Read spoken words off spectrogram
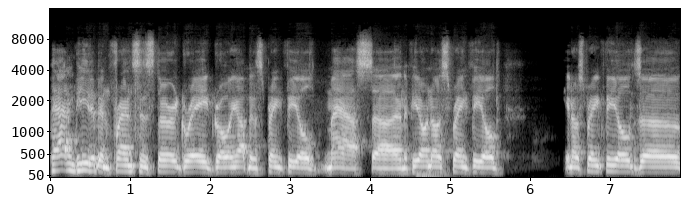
Pat and Pete have been friends since third grade, growing up in Springfield, Mass. Uh, and if you don't know Springfield, you know Springfield's uh,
